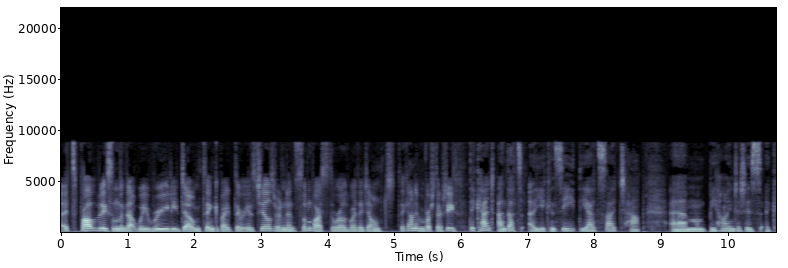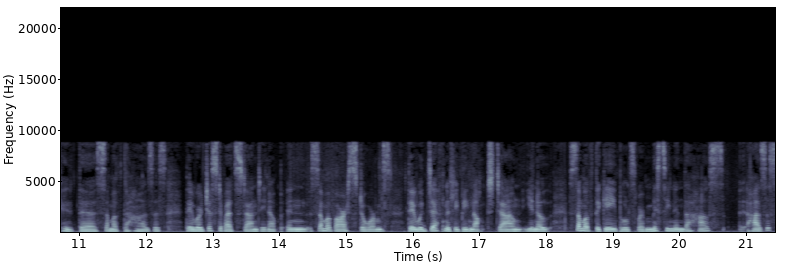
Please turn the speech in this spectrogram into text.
it's probably something that we really don't think about. There is children in some parts of the world where they don't, they can't even brush their teeth. They can't, and that's uh, you can see the outside tap. Um, behind it is uh, the some of the houses. They were just about standing up. In some of our storms, they would definitely be knocked down. You know, some of the gables were missing in the house houses,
